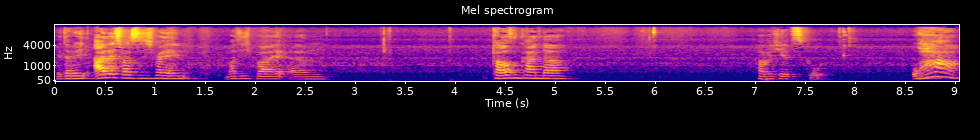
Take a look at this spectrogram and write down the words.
Jetzt habe ich alles, was ich bei was ich bei ähm, kaufen kann, da habe ich jetzt geholt. Oha!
